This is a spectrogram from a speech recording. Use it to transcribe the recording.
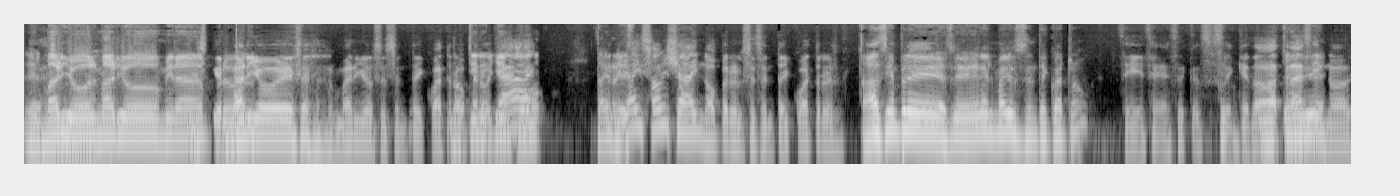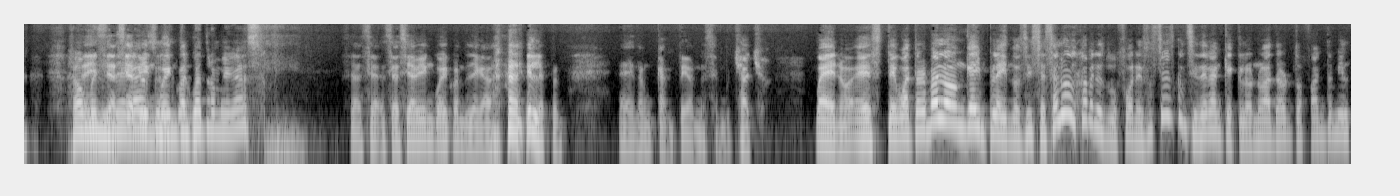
El Mario, el Mario, mira. es que Mario es Mario 64, no tiene pero ya, tiempo. pero ya hay Sunshine, no, pero el 64 es- Ah, siempre era el Mario 64. Sí, se, se- se quedó atrás y no, How many se hacía bien, güey, 64 megas. se hacía, se hacía bien güey cuando llegaba y le pon- era un campeón ese muchacho. Bueno, este Watermelon Gameplay nos dice: Saludos jóvenes bufones. ¿Ustedes consideran que Clonoa Dirt of Phantomil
